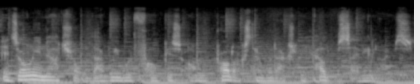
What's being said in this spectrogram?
It's only natural that we would focus on products that would actually help saving lives.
